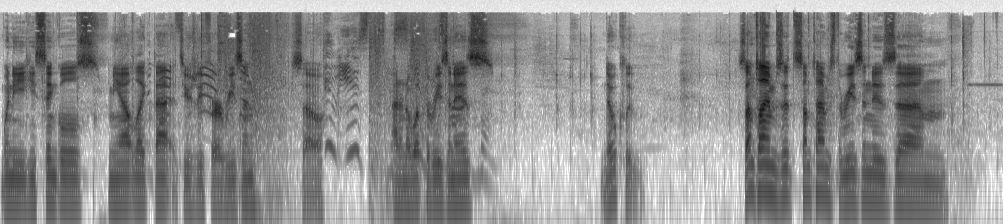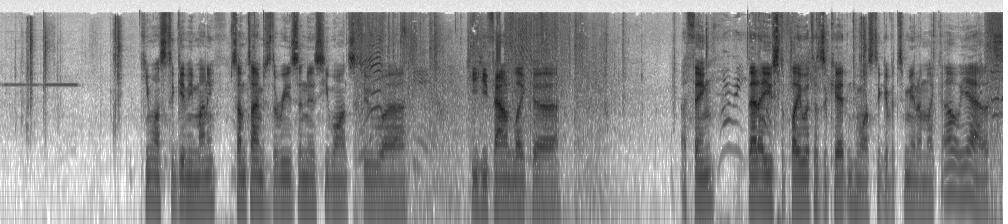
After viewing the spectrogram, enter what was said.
when he, he singles me out like that, it's usually for a reason. So, Who is this? I don't know what the reason is. No clue. Sometimes it's sometimes the reason is um, he wants to give me money. Sometimes the reason is he wants to uh, he he found like a a thing that I used to play with as a kid, and he wants to give it to me, and I'm like, oh yeah, that's.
